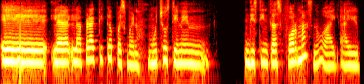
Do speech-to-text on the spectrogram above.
Eh, la, práctica, pues bueno, muchos tienen distintas formas, ¿no? Hay,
